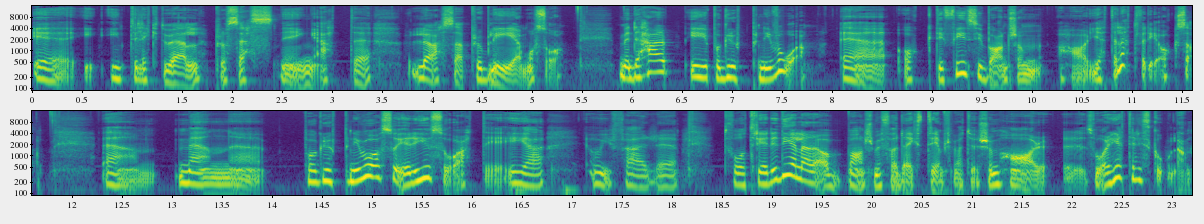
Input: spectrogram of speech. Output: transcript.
eh intellektuell processning, att eh, lösa problem och så. Men det här är ju på gruppnivå. Eh, och det finns ju barn som har jättelätt för det också. Eh, men eh, på gruppnivå så är det ju så att det är ungefär eh, två tredjedelar av barn som är födda extremt prematur som har eh, svårigheter i skolan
